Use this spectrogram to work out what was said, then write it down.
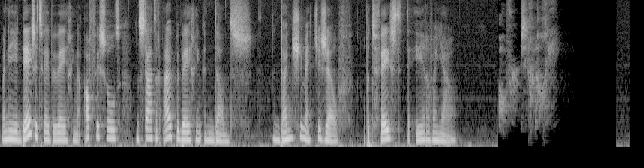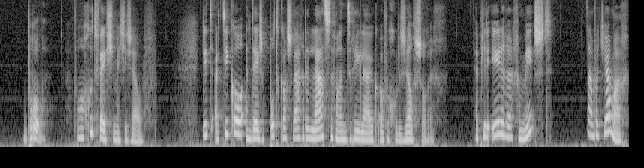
Wanneer je deze twee bewegingen afwisselt, ontstaat er uit beweging een dans. Een dansje met jezelf, op het feest ter ere van jou. Over psychologie. Bronnen. Voor een goed feestje met jezelf. Dit artikel en deze podcast waren de laatste van een drieluik over goede zelfzorg. Heb je de eerdere gemist? Nou, wat jammer.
